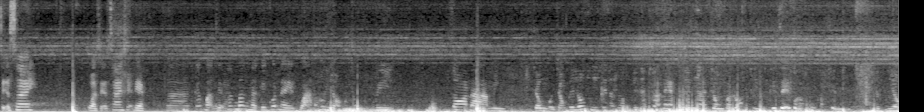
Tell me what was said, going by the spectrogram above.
sẽ sai quả sẽ sai sẽ đẹp. Và các bạn sẽ thắc mắc là cây quất này quả nó hơi nhỏ một chút vì do là mình trồng ở trong cái lốp như thế này thôi cái rất là đẹp nên là trồng vào lốp thì cái rễ của nó không phát triển được nhiều.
